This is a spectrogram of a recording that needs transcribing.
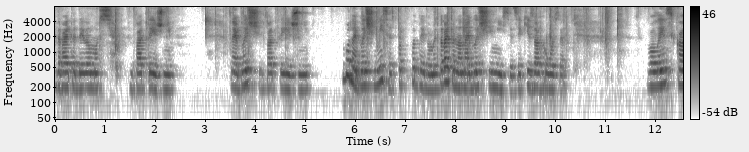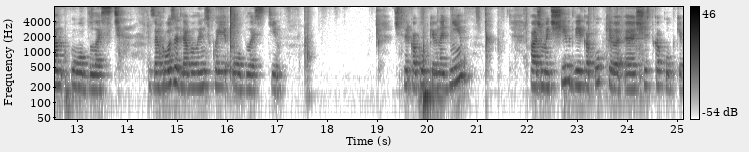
давайте дивимось, два тижні. Найближчі два тижні. Або найближчий місяць, подивимось. Давайте на найближчий місяць, які загрози. Волинська область. Загрози для Волинської області. Четвірка кубків на дні. Паж мечів, двійка кубків, е, шістка кубків.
